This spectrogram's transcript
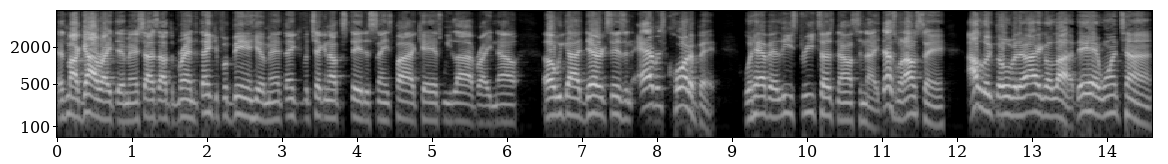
That's my guy right there, man. Shouts out to Brandon. Thank you for being here, man. Thank you for checking out the State of the Saints podcast. We live right now. Uh, we got Derek says an average quarterback would have at least three touchdowns tonight. That's what I'm saying. I looked over there. I ain't gonna lie. They had one time.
